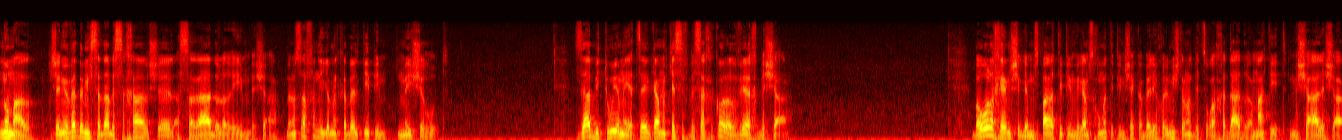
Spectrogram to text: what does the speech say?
נאמר שאני עובד במסעדה בשכר של עשרה דולרים בשעה. בנוסף אני גם מקבל טיפים, דמי שירות. זה הביטוי המייצג כמה כסף בסך הכל ארוויח בשעה. ברור לכם שגם מספר הטיפים וגם סכום הטיפים שאקבל יכולים להשתנות בצורה חדה, דרמטית, משעה לשעה.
